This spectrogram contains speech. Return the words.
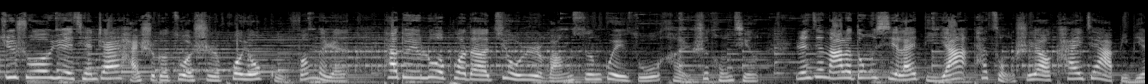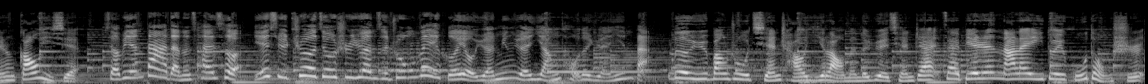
据说岳前斋还是个做事颇有古风的人，他对落魄的旧日王孙贵族很是同情。人家拿了东西来抵押，他总是要开价比别人高一些。小编大胆的猜测，也许这就是院子中为何有圆明园羊头的原因吧。乐于帮助前朝遗老们的岳前斋，在别人拿来一对古董时，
